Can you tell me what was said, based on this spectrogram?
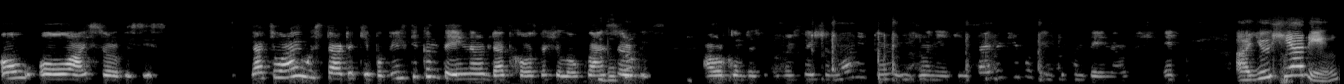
all OI services. That's why we start a capability container that hosts the Hello Client service. Our conversation monitor is running inside the capability container. And Are you hearing?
